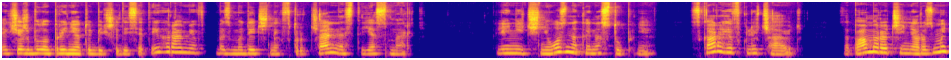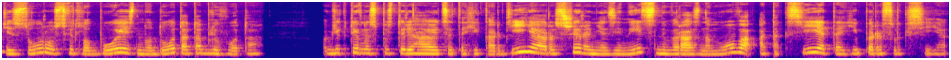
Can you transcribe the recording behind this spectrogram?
Якщо ж було прийнято більше 10 грамів, без медичних втручань настає смерть. Клінічні ознаки наступні. Скарги включають запаморочення, розмитість зору, світлобоязнь, нудота та блювота. Об'єктивно спостерігаються тахікардія, розширення зіниць, невиразна мова, атаксія та гіперрефлексія.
